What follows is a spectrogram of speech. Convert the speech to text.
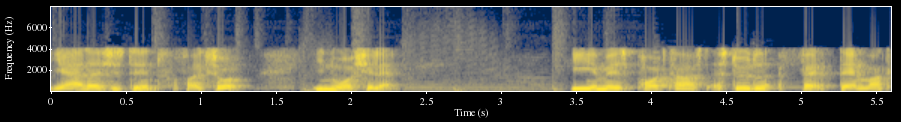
hjerteassistent for Frederikssund i Nordsjælland. EMS podcast er støttet af Falk Danmark.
